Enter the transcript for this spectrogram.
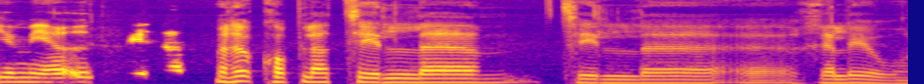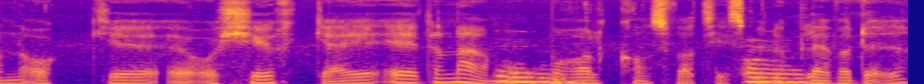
ju mer utbildad... Men hur kopplat till, eh, till eh, religion och, och kyrka, är den här mm. moralkonservatismen, mm. upplever du?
